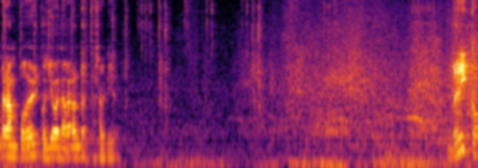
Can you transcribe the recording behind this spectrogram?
un gran poder conlleva una gran responsabilidad. Rico.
